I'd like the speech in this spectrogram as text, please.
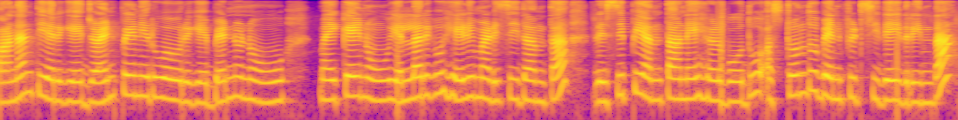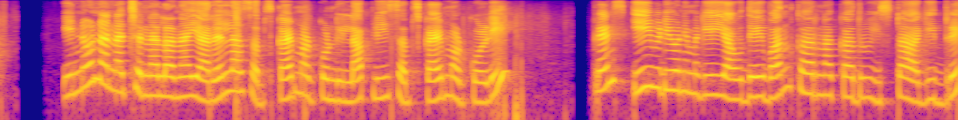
ಬಾಣಂತಿಯರಿಗೆ ಜಾಯಿಂಟ್ ಪೇನ್ ಇರುವವರಿಗೆ, ಬೆನ್ನು ನೋವು ಮೈಕೈ ನೋವು ಎಲ್ಲರಿಗೂ ಹೇಳಿ ಮಾಡಿಸಿದಂಥ ರೆಸಿಪಿ ಅಂತಾನೆ ಹೇಳ್ಬೋದು. ಅಷ್ಟೊಂದು ಬೆನಿಫಿಟ್ಸ್ ಇದೆ ಇದರಿಂದ. ಇನ್ನೂ ನನ್ನ ಚಾನಲನ್ನು ಯಾರೆಲ್ಲ ಸಬ್ಸ್ಕ್ರೈಬ್ ಮಾಡ್ಕೊಂಡಿಲ್ಲ ಪ್ಲೀಸ್ ಸಬ್ಸ್ಕ್ರೈಬ್ ಮಾಡ್ಕೊಳ್ಳಿ. ಫ್ರೆಂಡ್ಸ್ ಈ ವಿಡಿಯೋ ನಿಮಗೆ ಯಾವುದೇ ಒಂದು ಕಾರಣಕ್ಕಾದರೂ ಇಷ್ಟ ಆಗಿದ್ದರೆ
